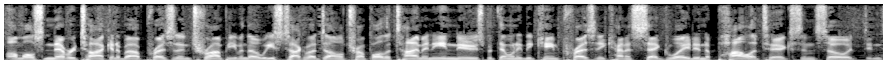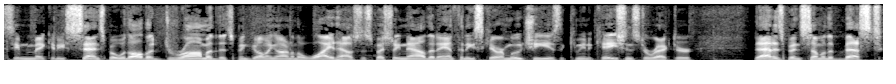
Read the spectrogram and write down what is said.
almost never talking about President Trump, even though we used to talk about Donald Trump all the time in e news. But then when he became president, he kind of segued into politics, and so it didn't seem to make any sense. But with all the drama that's been going on in the White House, especially now that Anthony Scaramucci is the communications director, that has been some of the best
